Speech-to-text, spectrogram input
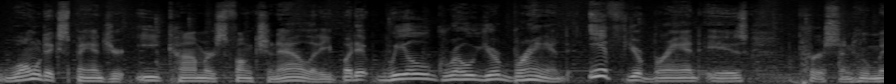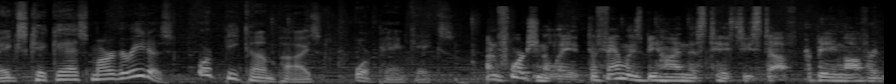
won't expand your e commerce functionality, but it will grow your brand if your brand is person who makes kick ass margaritas, or pecan pies, or pancakes. Unfortunately, the families behind this tasty stuff are being offered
